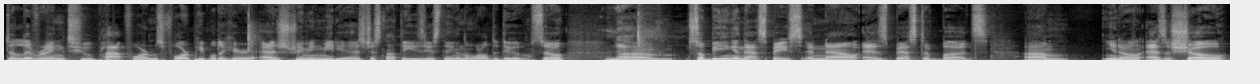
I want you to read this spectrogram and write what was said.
delivering two platforms for people to hear it as streaming media is just not the easiest thing in the world to do. So, um, so being in that space and now as best of Budds, um, you know, as a show,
